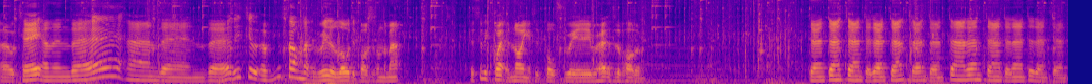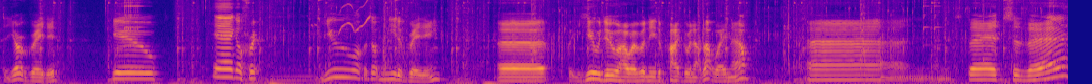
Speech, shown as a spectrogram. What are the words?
Okay, and then there, and then there. Have you found like really low deposits on the map? It's going to be quite annoying if they're both really right at the bottom. You're upgraded. You. Yeah, go for it. You don't need upgrading. Uh, but you do, however, need a pipe going out that way now. And there to there.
